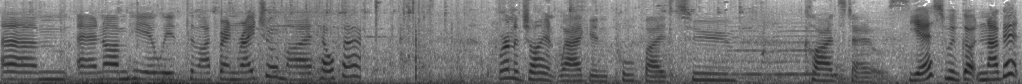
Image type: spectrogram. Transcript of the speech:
um, and I'm here with my friend Rachel, my helper. We're on a giant wagon pulled by two Clydesdales. Yes, we've got Nugget,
